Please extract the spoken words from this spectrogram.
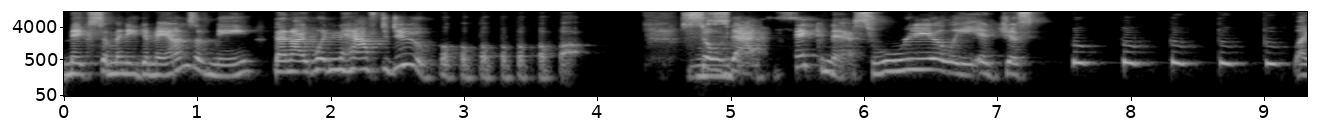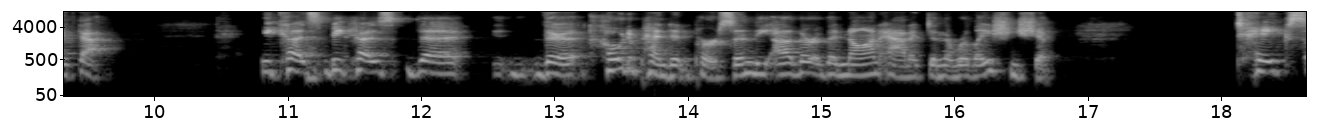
make so many demands of me, then I wouldn't have to do. So mm. that thickness really, it just boop, boop, boop, boop, boop, like that because because the the codependent person the other the non-addict in the relationship takes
